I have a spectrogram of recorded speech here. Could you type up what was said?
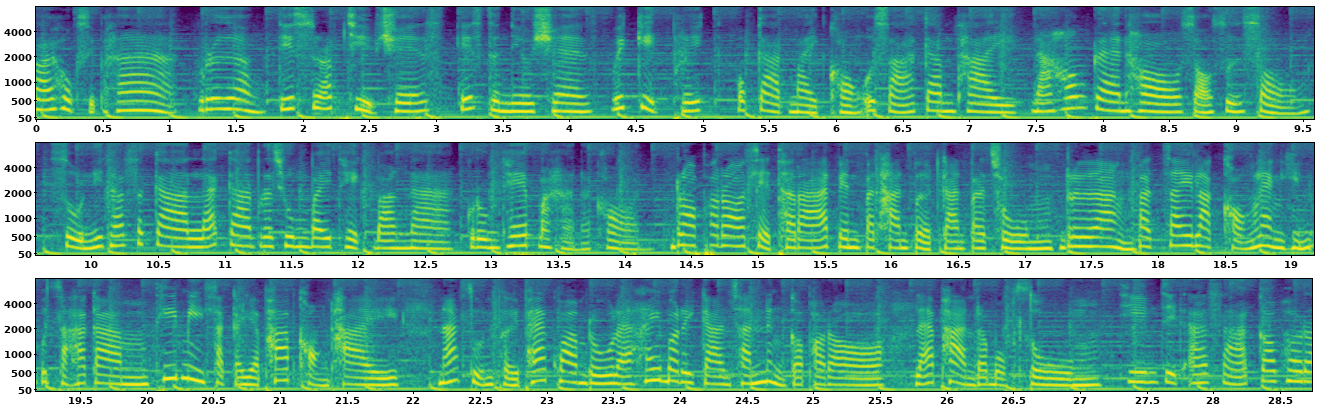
2565 เรื่อง Disruptive Change is the New Change วิกฤตพลิก โอกาสใหม่ของอุตสาหกรรมไทย ณ ห้องแกรนด์ฮอลล์ 202 ศูนย์นิทรรศการและการประชุมไบเทคบางนา กรุงเทพมหานคร รอพรเศรษฐรัตน์เป็นประธานเปิดการประชุม เรื่องปัจจัยหลักของแหล่งหินอุตสาหกรรม ที่มีศักยภาพของไทย ณ ศูนย์เผยแพร่ความรู้และให้บริการชั้น 1 กพร และผ่านระบบซูม ทีมจิตอาสากพร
